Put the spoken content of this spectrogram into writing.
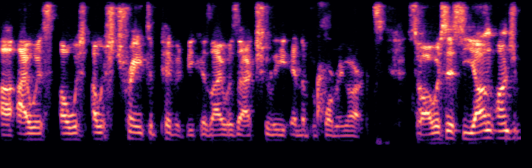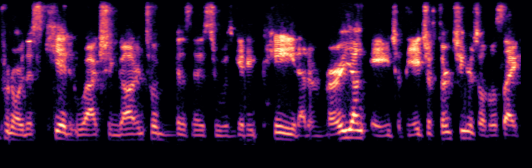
uh, I was I was I was trained to pivot because I was actually in the performing arts. So I was this young entrepreneur, this kid who actually got into a business who was getting paid at a very young age, at the age of 13 years old. Was like,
